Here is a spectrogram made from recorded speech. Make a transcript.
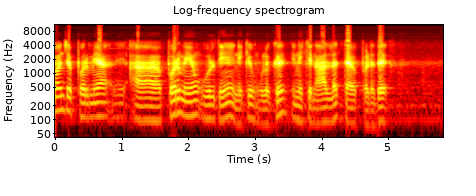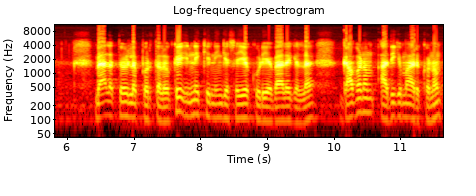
கொஞ்சம் பொறுமையாக பொறுமையும் உறுதியும் இன்றைக்கி உங்களுக்கு இன்றைக்கி நாளில் தேவைப்படுது. வேலை தொழிலை பொறுத்தளவுக்கு இன்றைக்கி நீங்கள் செய்யக்கூடிய வேலைகளில் கவனம் அதிகமாக இருக்கணும்.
